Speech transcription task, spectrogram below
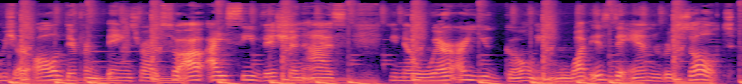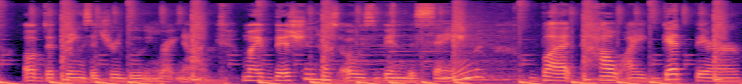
which are all different things, right? So I, I see vision as, you know, where are you going? What is the end result of the things that you're doing right now? My vision has always been the same, but how I get there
